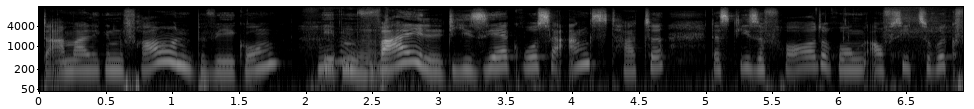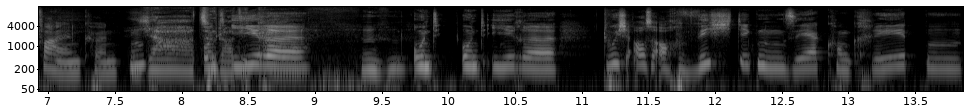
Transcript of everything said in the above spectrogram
damaligen Frauenbewegung, eben weil die sehr große Angst hatte, dass diese Forderungen auf sie zurückfallen könnten. Ja, zu und ihre und, und ihre durchaus auch wichtigen, sehr konkreten,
